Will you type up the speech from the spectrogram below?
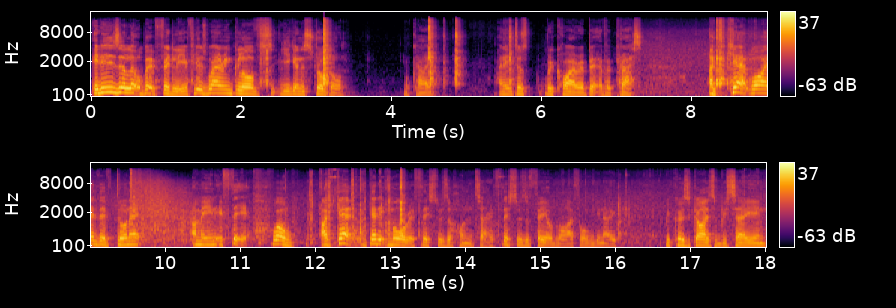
It is a little bit fiddly. If you was wearing gloves, you're going to struggle, okay? And it does require a bit of a press. I get why they've done it. I mean, if they, well, I'd get get it more if this was a hunter, if this was a field rifle, you know, because guys would be saying,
